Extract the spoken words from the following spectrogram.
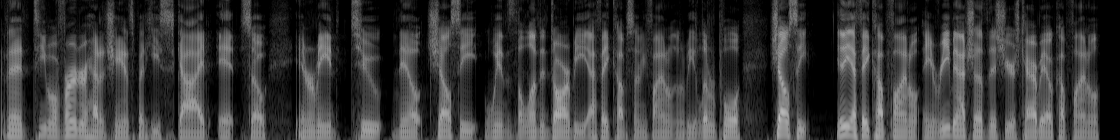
And then Timo Werner had a chance, but he skied it. So it remained 2 0. Chelsea wins the London Derby FA Cup semifinal. It'll be Liverpool. Chelsea in the FA Cup final, a rematch of this year's Carabao Cup final,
